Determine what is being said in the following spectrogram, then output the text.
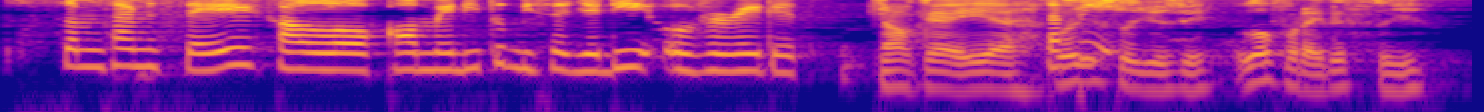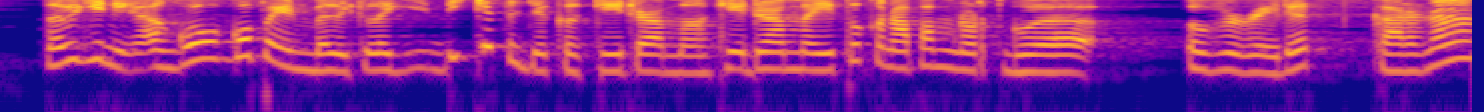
sometimes say kalau komedi itu bisa jadi overrated. Oke iya, gue Tapi- setuju sih. Gue overrated setuju. Tapi gini, gue gue pengen balik lagi dikit aja ke K-drama. K-drama itu kenapa menurut gue overrated? Karena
